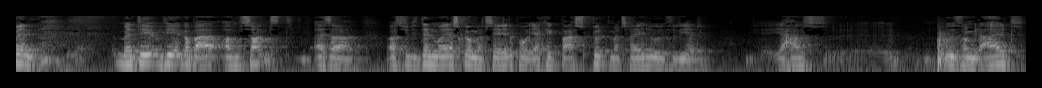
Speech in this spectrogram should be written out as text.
men, men det virker bare omsonst. Altså, også fordi den måde, jeg skriver materiale på, jeg kan ikke bare spytte materiale ud, fordi at jeg har øh, ud fra mit eget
